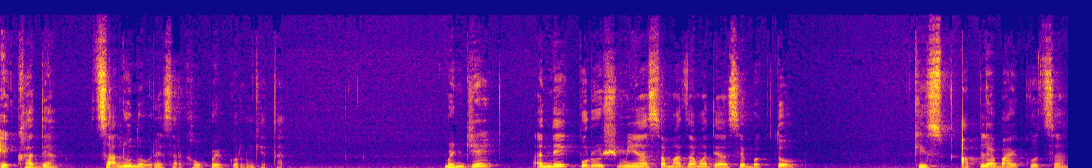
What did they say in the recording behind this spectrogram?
एखाद्या चालू नवऱ्यासारखा उपयोग करून घेतात. म्हणजे अनेक पुरुष मी या समाजामध्ये असे बघतो की आपल्या बायकोचा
